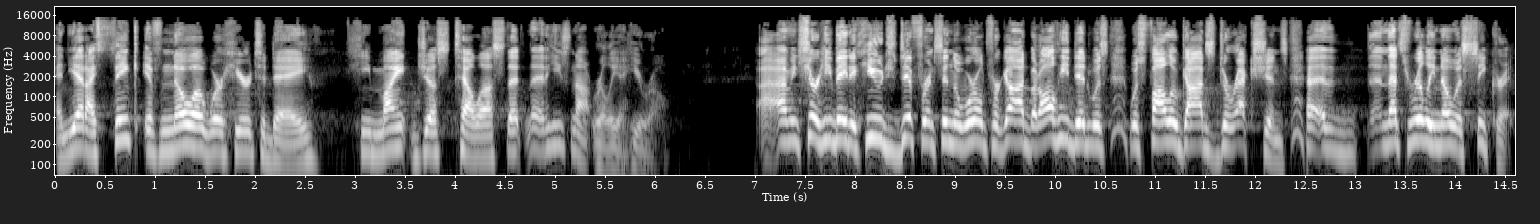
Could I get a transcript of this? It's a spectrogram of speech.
And yet, I think if Noah were here today, he might just tell us that, that he's not really a hero. I mean, sure, he made a huge difference in the world for God, but all he did was, was follow God's directions. Uh, and that's really Noah's secret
